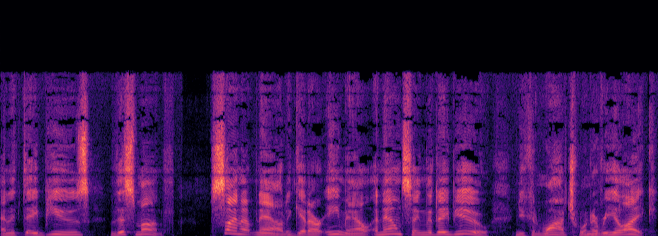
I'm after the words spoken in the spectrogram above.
and it debuts this month. Sign up now to get our email announcing the debut. And you can watch whenever you like.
